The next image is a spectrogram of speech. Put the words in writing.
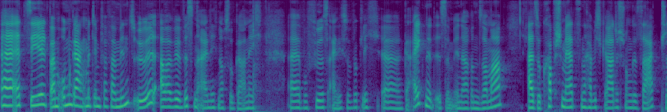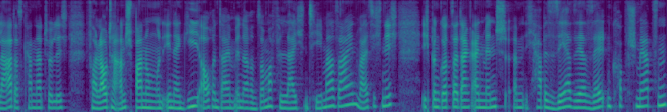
äh, erzählt beim Umgang mit dem Pfefferminzöl, aber wir wissen eigentlich noch so gar nicht, äh, wofür es eigentlich so wirklich äh, geeignet ist im inneren Sommer. Also Kopfschmerzen habe ich gerade schon gesagt. Klar, das kann natürlich vor lauter Anspannung und Energie auch in deinem inneren Sommer vielleicht ein Thema sein, weiß ich nicht. Ich bin Gott sei Dank ein Mensch, ähm, ich habe sehr, sehr selten Kopfschmerzen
